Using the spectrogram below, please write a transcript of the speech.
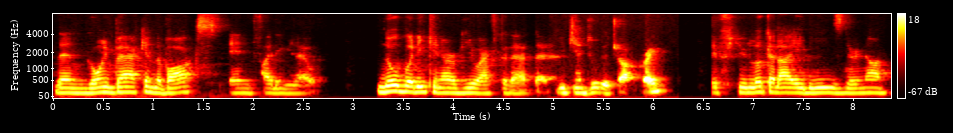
than going back in the box and fighting it out. Nobody can argue after that that you can't do the job, right? If you look at IEDs, they're not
